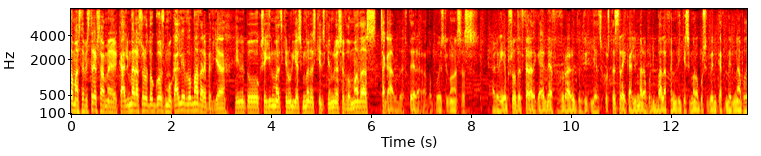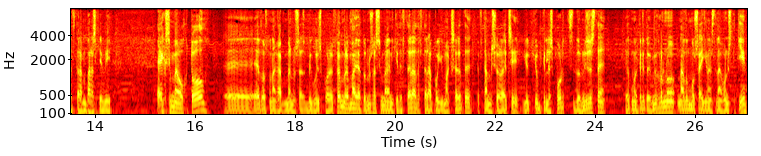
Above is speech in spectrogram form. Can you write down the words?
Εδώ είμαστε, επιστρέψαμε. Καλημέρα σε όλο τον κόσμο. Καλή εβδομάδα, ρε παιδιά. Είναι το ξεκίνημα της καινούργιας ημέρας και της καινούργιας εβδομάδας. Τσακάρου Δευτέρα, να το πω έτσι λίγο να σας αγριέψω. Δευτέρα 19 Φεβρουαρίου του 2024. Η καλή μέρα από την μπάλα φαίνεται και σήμερα όπως συμβαίνει καθημερινά από Δευτέρα με Παρασκευή 6 με 8. Ε, εδώ στον αγαπημένο σας Big Wins Sport FM. Ρεμάλια το νου σας σήμερα είναι και Δευτέρα. Δευτέρα απόγευμα, ξέρετε, 7.30 ώρα έτσι. YouTube, τηλεσπορτ, συντονίζεστε. Έχουμε τρίτο ημίχρονο. Να δούμε όσα έγιναν στην αγωνιστική.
